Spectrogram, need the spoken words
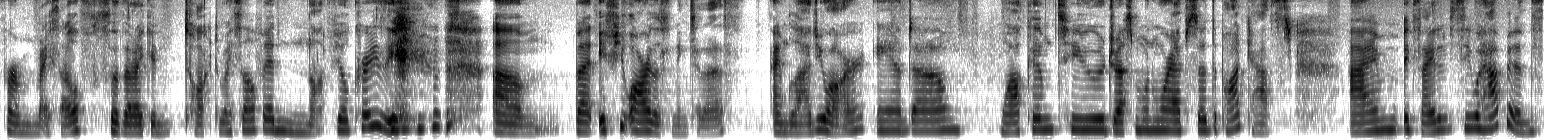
for myself so that I can talk to myself and not feel crazy. um, but if you are listening to this, I'm glad you are, and um, welcome to Just One More Episode, the podcast. I'm excited to see what happens.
